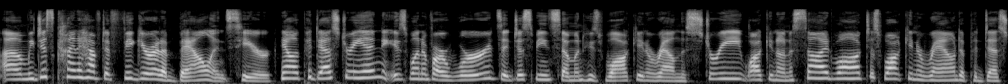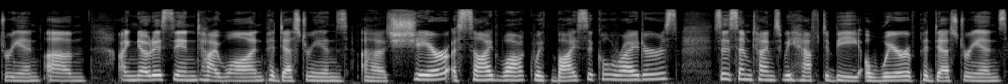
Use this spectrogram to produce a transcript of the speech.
um, we just kind of have to figure out a balance here. Now, a pedestrian is one of our words. It just means someone who's walking around the street, walking on a sidewalk, just walking around a pedestrian. Um, I notice in Taiwan, pedestrians uh, share a sidewalk with bicycle riders. So sometimes we have to be aware of pedestrians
